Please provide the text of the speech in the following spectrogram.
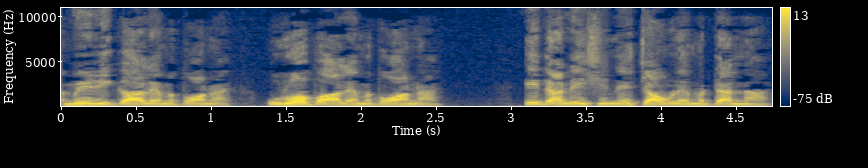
အမေရိကလည်းမသွားနိုင်ဥရောပလည်းမသွားနိုင်အင်တာနေရှင်နယ်ကျောင်းလည်းမတက်နိုင်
